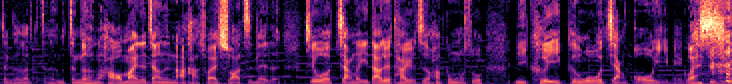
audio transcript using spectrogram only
整个整整个很豪迈的这样子拿卡出来刷之类的。结果讲了一大堆台语之后，他跟我说：“你可以跟我讲国语没关系。”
